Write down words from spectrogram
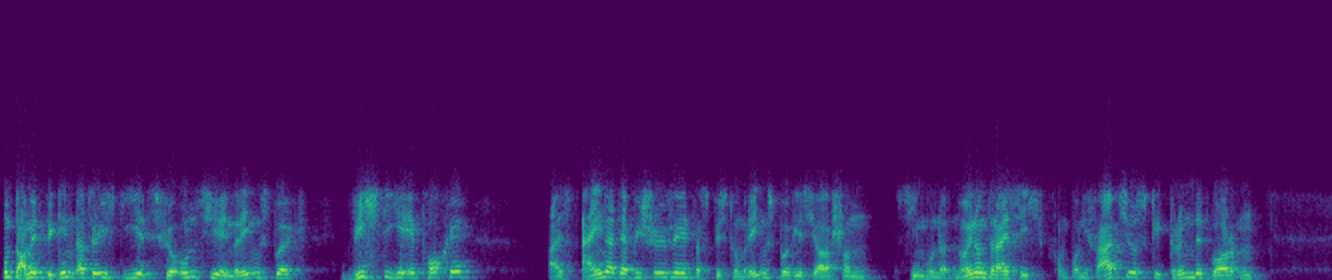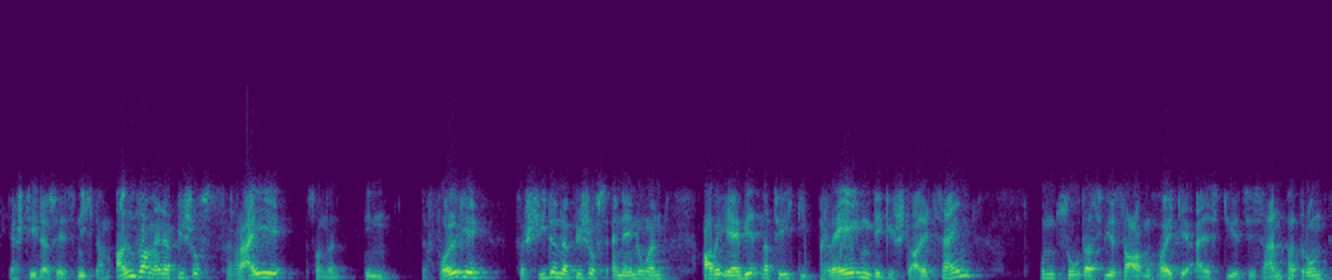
Und damit beginnt natürlich die jetzt für uns hier in Regensburg wichtige Epoche, als einer der Bischöfe, das Bistum Regensburg ist ja schon 739 von Bonifatius gegründet worden. Er steht also jetzt nicht am Anfang einer Bischofsreihe, sondern in der Folge verschiedener Bischofsernennungen. Aber er wird natürlich die prägende Gestalt sein. und so, dass wir sagen, heute als Diözesanpatron,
